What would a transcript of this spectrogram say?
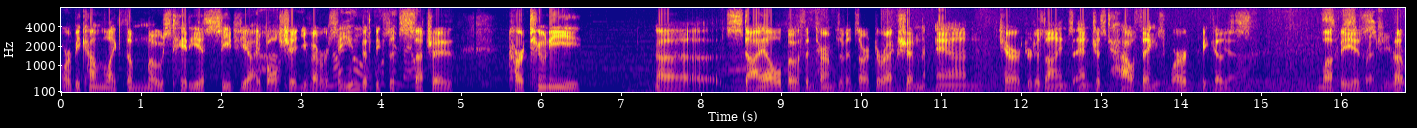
or become like the most hideous CGI bullshit you've ever seen, just because it's such a cartoony uh, style, both in terms of its art direction and character designs, and just how things work. Because Yeah. Luffy is Stretchy a- man.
